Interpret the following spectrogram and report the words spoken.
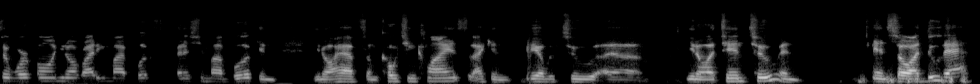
to work on, you know, writing my book, finishing my book, and you know, I have some coaching clients that I can be able to, uh, you know, attend to, and and so I do that,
